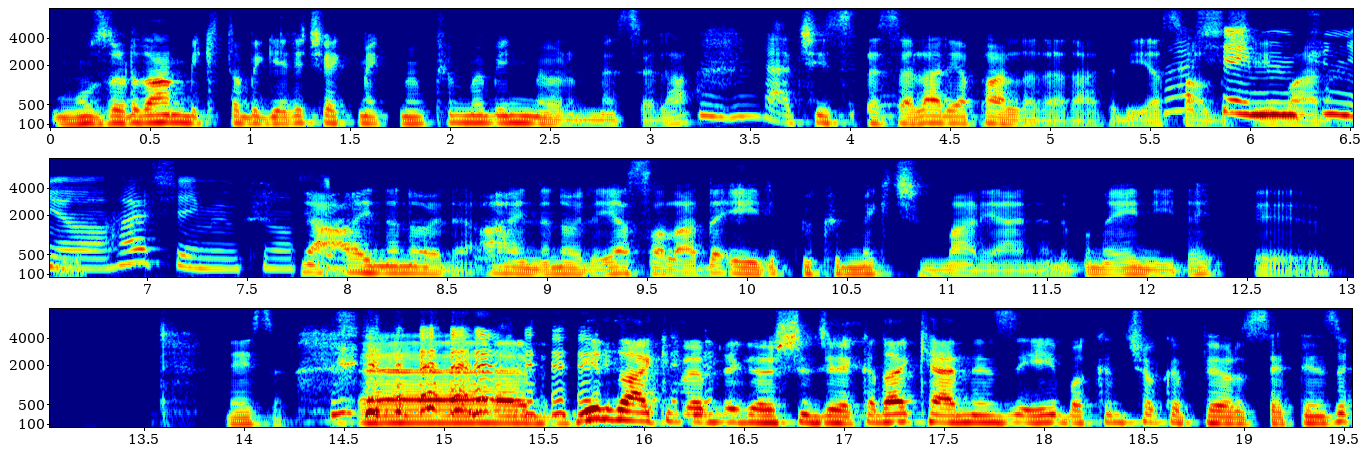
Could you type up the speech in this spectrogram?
Muzır'dan bir kitabı geri çekmek mümkün mü bilmiyorum mesela. Hı hı. Gerçi isteseler yaparlar herhalde bir yasal Her bir şey şey mümkün vardır. ya. Her şey mümkün aslında. Ya aynen öyle. Aynen öyle. Yasalarda eğilip bükülmek için var yani. Hani bunu en iyi de e, neyse. Ee, bir dahaki bölümde görüşünceye kadar kendinize iyi bakın. Çok öpüyoruz hepinizi.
